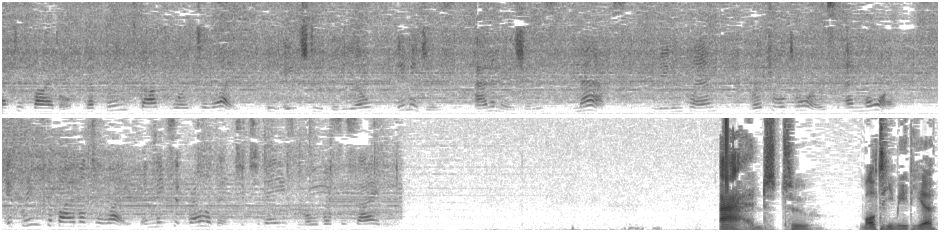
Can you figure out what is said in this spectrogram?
interactive Bible that brings God's Word to life through HD video, images, animations, maps, reading plans, virtual tours, and more. It brings the Bible to life and makes it relevant to today's mobile society. Add to multimedia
